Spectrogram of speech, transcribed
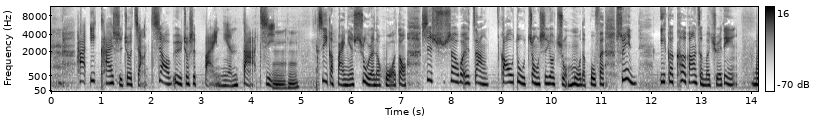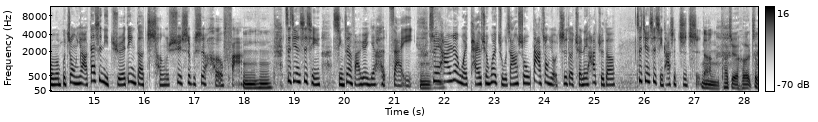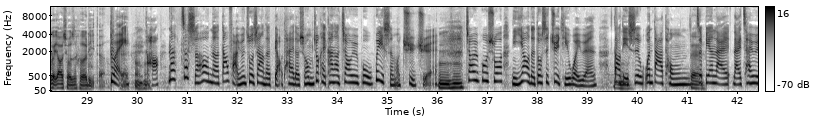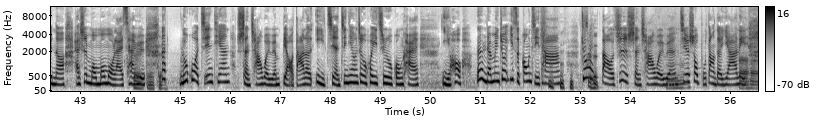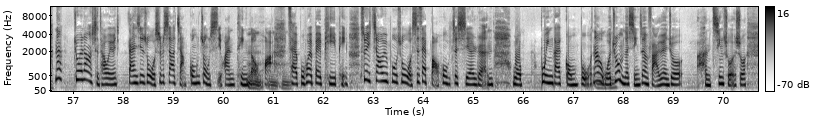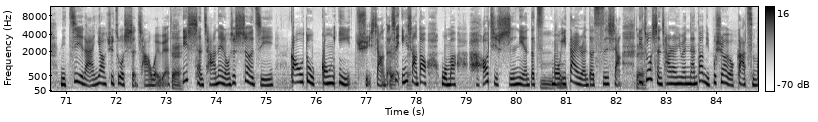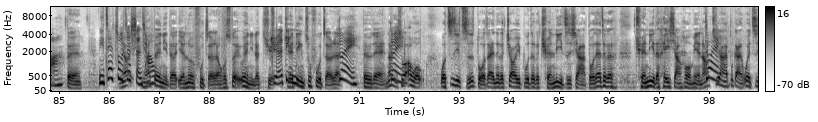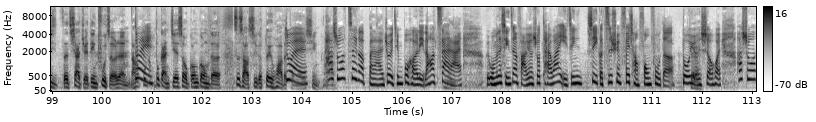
他一开始就讲教育就是百年大计，嗯哼，是一个百年树人的活动，是社会上高度重视又瞩目的部分，所以。一个课纲怎么决定，我们不重要，但是你决定的程序是不是合法？嗯哼，这件事情行政法院也很在意，嗯、所以他认为台权会主张说大众有知的权利，他觉得。这件事情他是支持的，嗯，他觉得合这个要求是合理的。对，嗯，好，那这时候呢，当法院做这样的表态的时候，我们就可以看到教育部为什么拒绝。嗯哼，教育部说你要的都是具体委员，到底是温大同这边来、嗯、来参与呢，还是某某某来参与？那如果今天审查委员表达了意见，今天这个会议记录公开以后，那人民就一直攻击他，就会导致审查委员接受不当的压力，那就会让审查委员担心说，我是不是要讲公众喜欢听的话，才不会被批评？所以教育部说我是在保护这些人，我不应该公布。那我觉得我们的行政法院就。很清楚的说，你既然要去做审查委员，对，你审查内容是涉及高度公益取向的，是影响到我们好几十年的某一代人的思想。你做审查人员，难道你不需要有 guts 吗？对。你在做这审查，你要对你的言论负责任，或是对为你的决决定做负责任，对对不对？那你说啊，我我自己只是躲在那个教育部这个权力之下，躲在这个权力的黑箱后面，然后居然还不敢为自己的下决定负责任，然后不不敢接受公共的至少是一个对话的可能性。他说这个本来就已经不合理，然后再来，我们的行政法院说台湾已经是一个资讯非常丰富的多元社会。他说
